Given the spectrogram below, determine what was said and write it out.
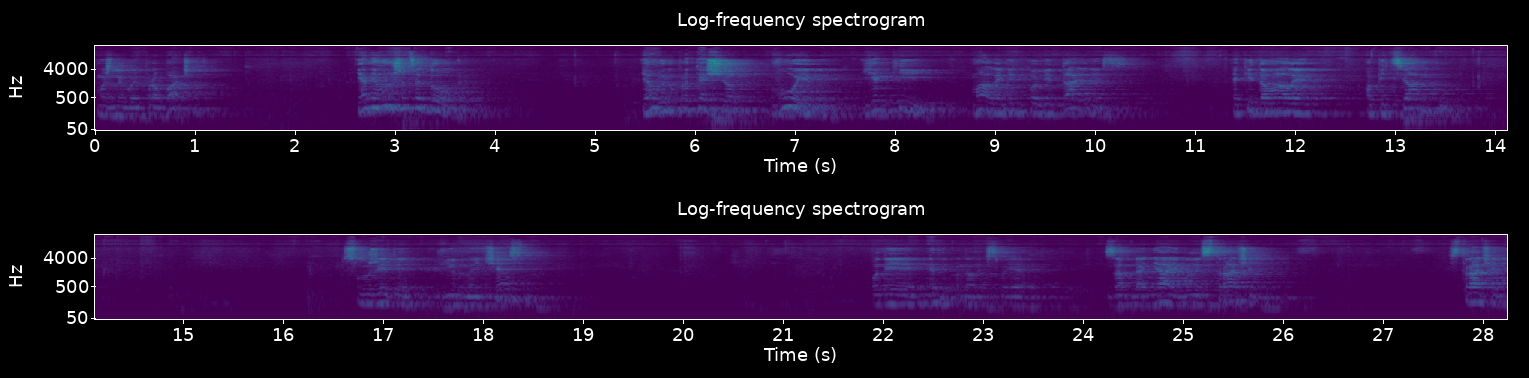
можливо і пробачить. Я не говорю, що це добре. Я говорю про те, що воїни, які мали відповідальність, які давали обіцянку служити вірно і чесно, вони не виконали своє завдання і були страчені. Страчені,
